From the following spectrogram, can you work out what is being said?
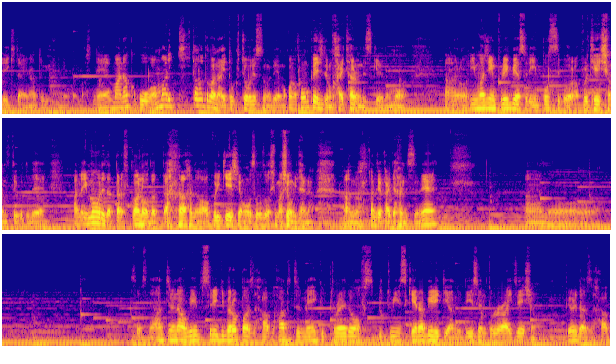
ていきたいなというふうに思いますね。まあなんかこう、あんまり聞いたことがない特徴ですので、まあ、このホームページでも書いてあるんですけれども、あの、Imagine Previously Impossible Applications ということで、あの、今までだったら不可能だったあの、アプリケーションを想像しましょうみたいな、あの、感じが書いてあるんですよね。あの、そうですね。Until now, Web3 developers have had to make trade-offs between scalability and decentralization. Builders have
